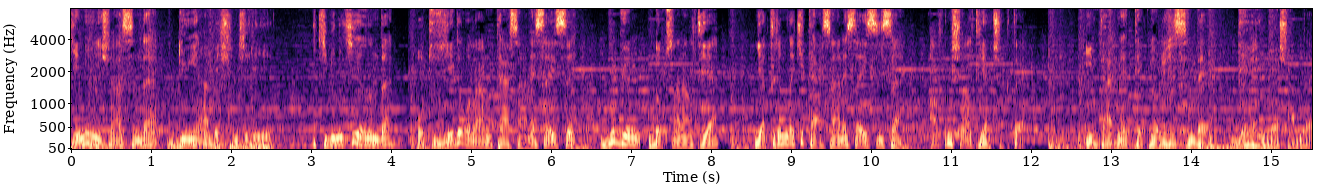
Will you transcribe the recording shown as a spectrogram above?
Gemi inşasında dünya beşinciliği. 2002 yılında 37 olan tersane sayısı bugün 96'ya, yatırımdaki tersane sayısı ise 66'ya çıktı. İnternet teknolojisinde devrim yaşandı.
